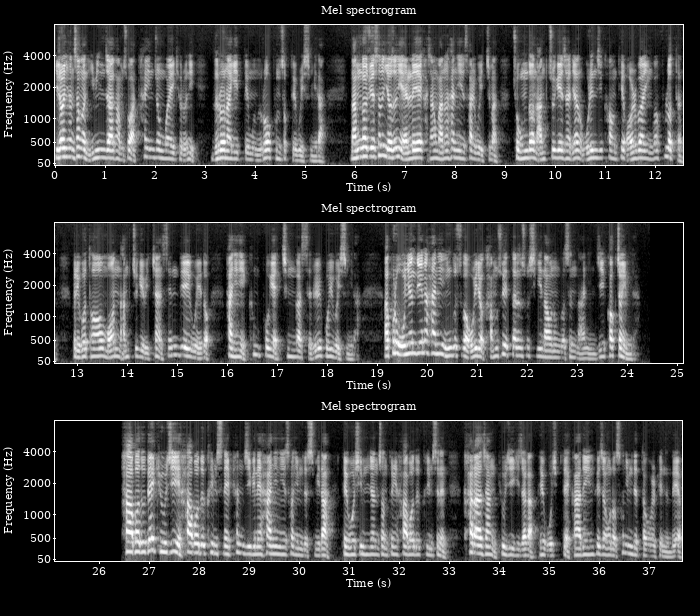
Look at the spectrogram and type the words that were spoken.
이런 현상은 이민자 감소와 타인종과의 결혼이 늘어나기 때문으로 분석되고 있습니다. 남가주에서는 여전히 LA에 가장 많은 한인이 살고 있지만 조금 더 남쪽에 자리한 오렌지 카운티 얼바인과 플러턴 그리고 더 먼 남쪽에 위치한 샌디에고에도 한인이 큰 폭의 증가세를 보이고 있습니다. 앞으로 5년 뒤에는 한인 인구수가 오히려 감소했다는 소식이 나오는 것은 아닌지 걱정입니다. 하버드대 교지 하버드 크림슨의 편집인의 한인이 선임됐습니다. 150년 전통의 하버드 크림슨은 카라장 교지 기자가 150대 가드인 회장으로 선임됐다고 발표했는데요.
